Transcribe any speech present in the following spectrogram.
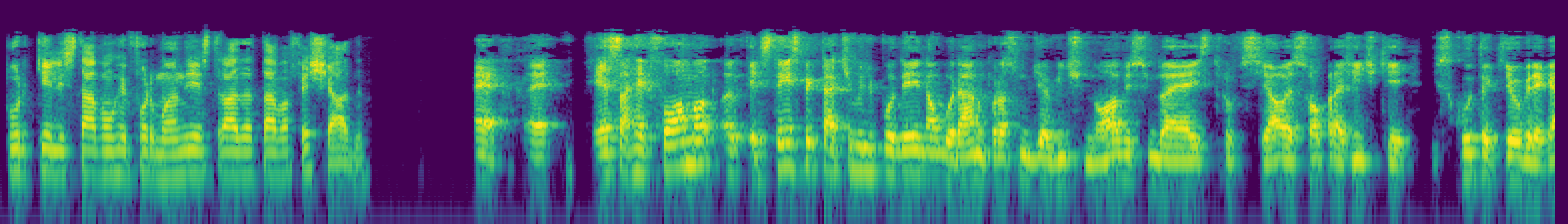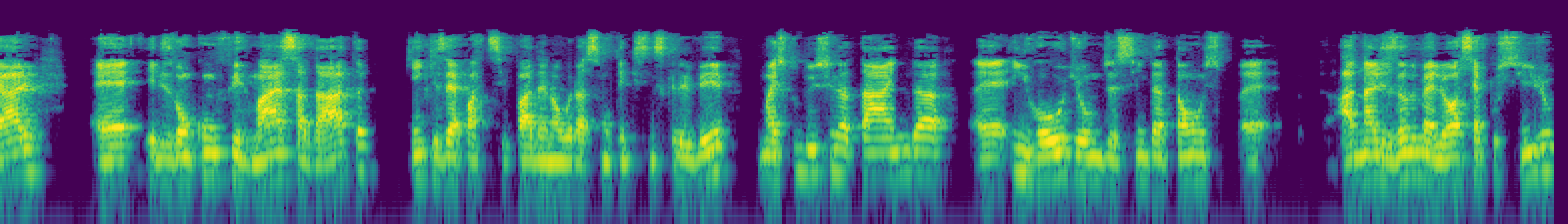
porque eles estavam reformando e a estrada estava fechada. É, é, essa reforma, eles têm a expectativa de poder inaugurar no próximo dia 29, isso ainda é extraoficial, é só para a gente que escuta aqui o Gregário. É, eles vão confirmar essa data, Quem quiser participar da inauguração tem que se inscrever, mas tudo isso ainda está ainda é, em hold, vamos dizer assim, ainda estão é, analisando melhor se é possível.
